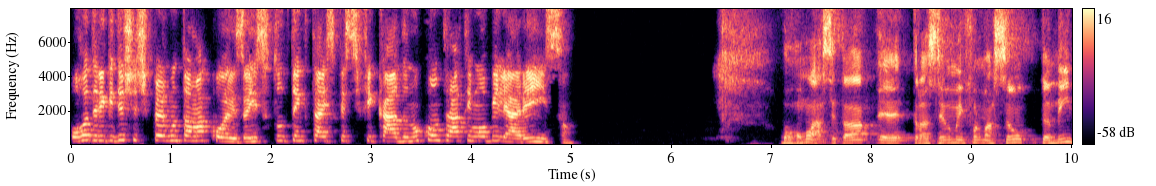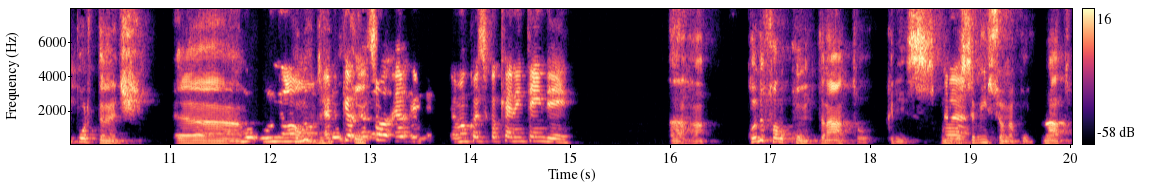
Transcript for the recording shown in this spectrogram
Ô, Rodrigo, deixa eu te perguntar uma coisa: isso tudo tem que estar especificado no contrato imobiliário, é isso? Bom, vamos lá. Você está é, trazendo uma informação também importante. Uh, não, é porque sou, é uma coisa que eu quero entender. Aham. Quando eu falo contrato, Cris, quando é. você menciona contrato,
